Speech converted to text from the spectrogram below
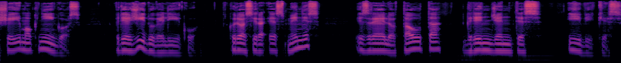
išeimo knygos, prie žydų Velykų, kurios yra esminis Izraelio tautą grindžiantis įvykis.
